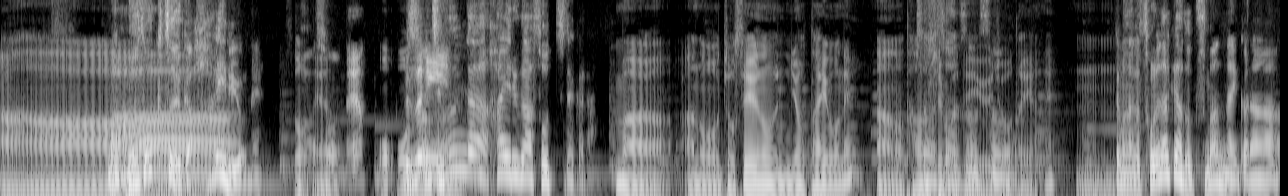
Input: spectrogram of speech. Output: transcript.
あまあ、ー覗くというか入るよね。そうね。そうね。お別に女自分が入るがそっちだから。まあ、あの、女性の女体をね、あの、楽しむっていうそうそうそうそう状態やね。うんでもなんかそれだけだとつまんないから、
